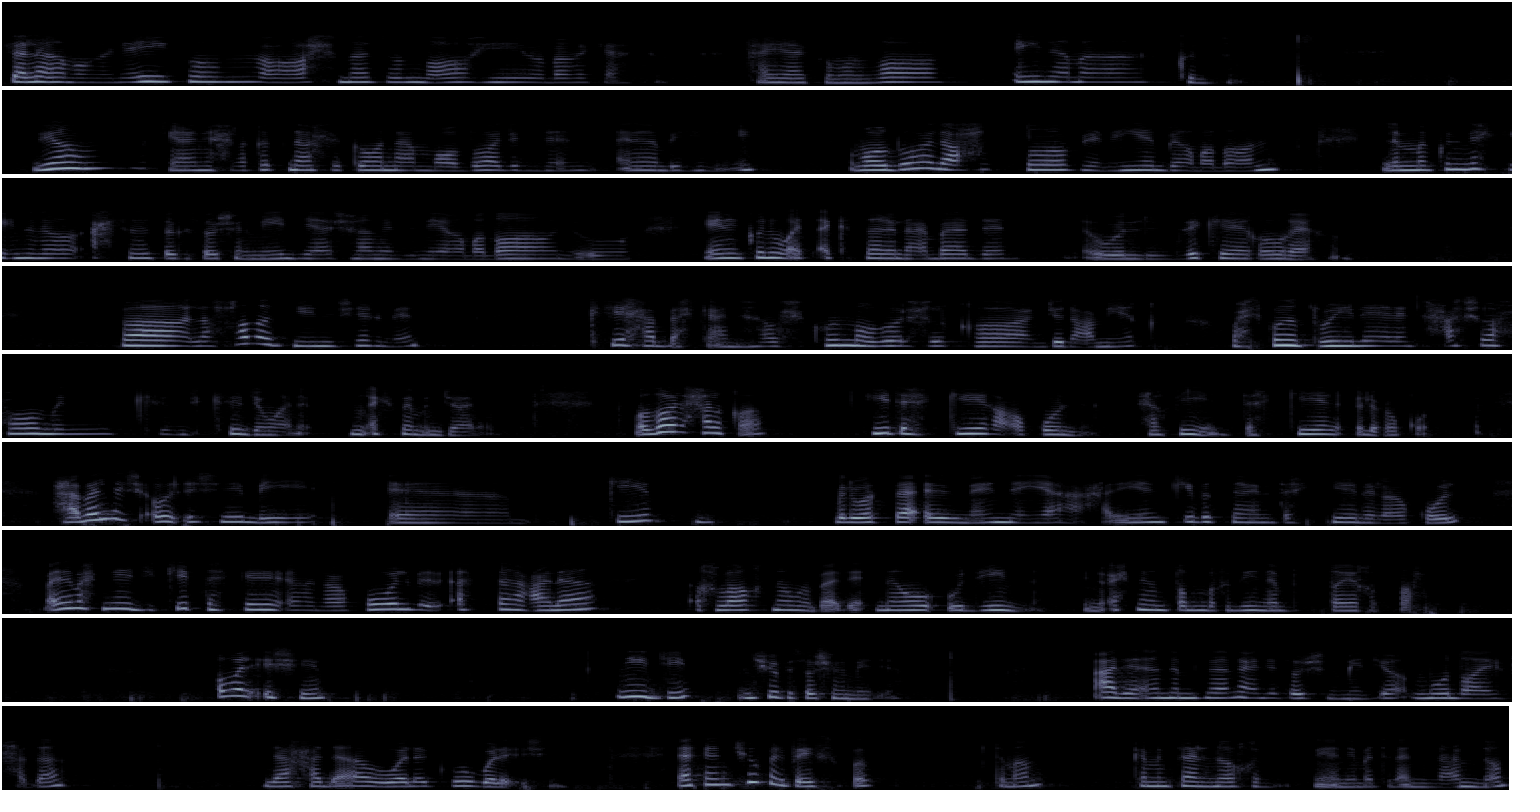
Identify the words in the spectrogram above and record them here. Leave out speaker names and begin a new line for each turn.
السلام عليكم ورحمة الله وبركاته. حياكم الله أينما كنتم. اليوم يعني حلقتنا راح تكون عن موضوع جدا أنا بيهمني موضوع لاحظته فعليا برمضان لما كنا نحكي إنه أحسن نترك السوشيال ميديا عشان الدنيا رمضان ويعني يكون وقت أكثر العبادة والذكر وغيرها. فلاحظت يعني شغلة كثير حابة أحكي عنها وحيكون موضوع الحلقة عن جد عميق. وحتكون طويلة لأن حشرحه من كثير جوانب من أكثر من جانب. موضوع الحلقة هي تهكير عقولنا حرفيا تهكير العقول. حبلش أول إشي ب كيف بالوسائل اللي عندنا إياها حاليا كيف بصير عندنا تهكير للعقول بعدين رح نيجي كيف تهكير العقول بيأثر على أخلاقنا ومبادئنا وديننا إنه إحنا نطبق ديننا بالطريقة الصح. أول إشي نيجي نشوف ال social media. عادي أنا مثلا عندي social media مو ضايف حدا. لا حدا ولا group ولا إشي. لكن نشوف الفيسبوك تمام؟ كمثال ناخذ يعني مثلا عنه.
